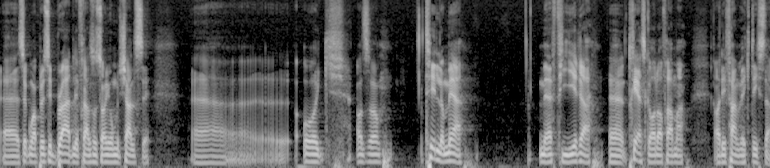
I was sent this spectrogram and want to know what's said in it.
Uh, så kommer plutselig Bradley frem, som han gjorde mot Chelsea. Uh, og altså Til og med med fire tre skader fremme av de fem viktigste,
